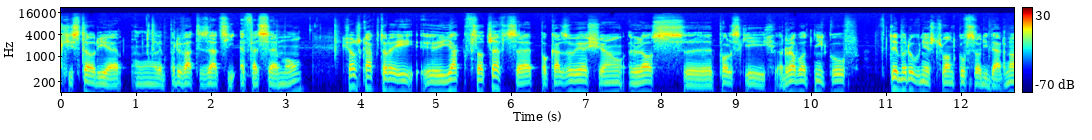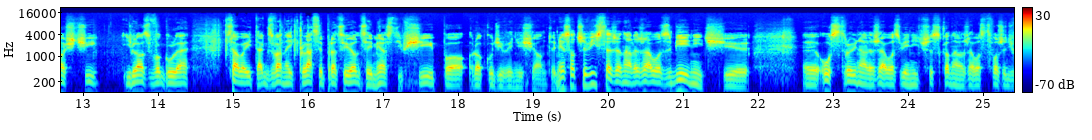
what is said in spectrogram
historię prywatyzacji FSM-u Książka, w której y, jak w soczewce pokazuje się los y, polskich robotników, w tym również członków Solidarności i los w ogóle całej tak zwanej klasy pracującej miast i wsi po roku 90. Jest oczywiste, że należało zmienić y, ustrój, należało zmienić wszystko, należało stworzyć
